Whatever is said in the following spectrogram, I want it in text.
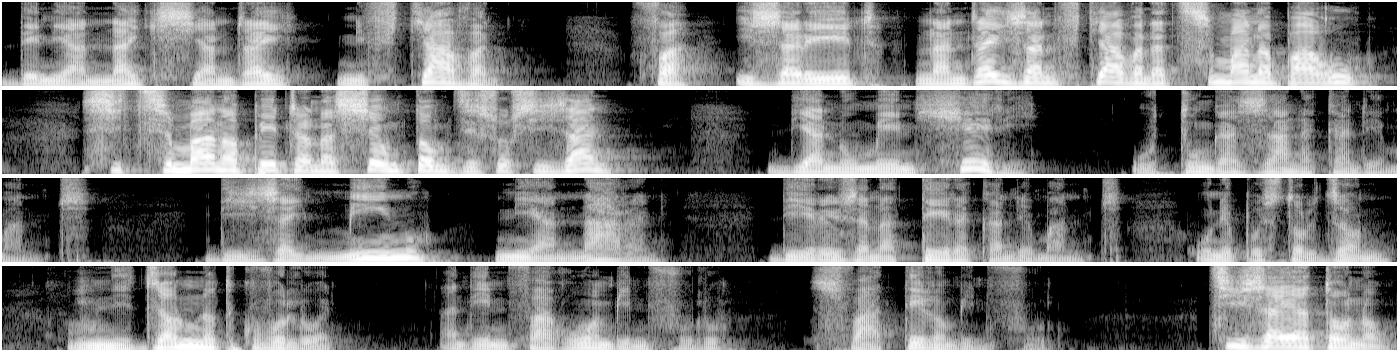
dia ny hanaiky sy handray ny fitiavany, fa izay rehetra nandray izany fitiavana tsy manam-paharoa sy tsy manam-petra nasehony tao amin'i Jesosy izany, dia nomeny hery ho tonga zanak'Andriamanitra. Dia izay mino ny anarany, dia ireo izay naterak'Andriamanitra, hoy ny apostoly Jaona, amin'ny Jaona toko voalohany, andininy faharoa ambin'ny folo sy fahatelo ambin'ny folo. Tsy izay ataonao,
